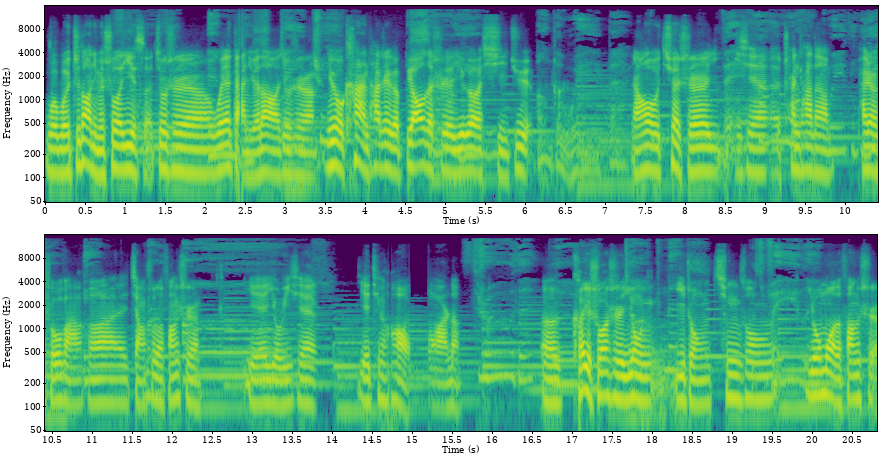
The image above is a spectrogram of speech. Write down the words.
我我知道你们说的意思，就是我也感觉到，就是因为我看它这个标的是一个喜剧，然后确实一些穿插的拍摄手法和讲述的方式也有一些也挺好玩的，呃，可以说是用一种轻松幽默的方式，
